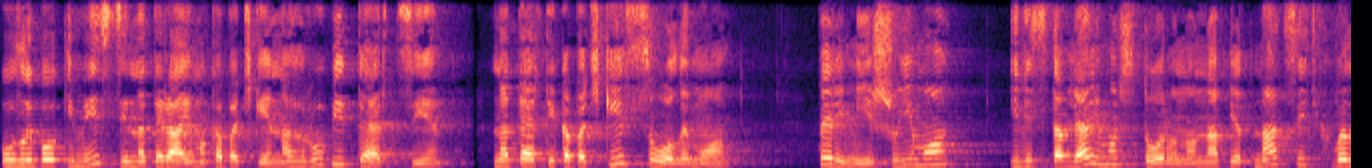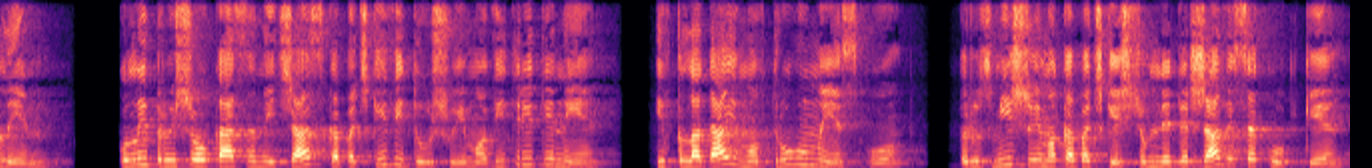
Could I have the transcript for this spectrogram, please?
У глибокій мисці натираємо кабачки на грубій терці. Натерті кабачки солимо, перемішуємо і відставляємо в сторону на 15 хвилин. Коли пройшов вказаний час, кабачки віддушуємо від рідини і вкладаємо в другу миску. Розмішуємо кабачки, щоб не держалися кубки.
